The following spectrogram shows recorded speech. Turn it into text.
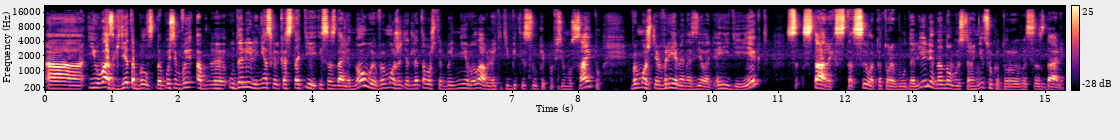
а, и у вас где-то был, допустим, вы об, э, удалили несколько статей и создали новые, вы можете для того, чтобы не вылавливать эти биты ссылки по всему сайту, вы можете временно сделать редирект, старых ссылок, которые вы удалили, на новую страницу, которую вы создали.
